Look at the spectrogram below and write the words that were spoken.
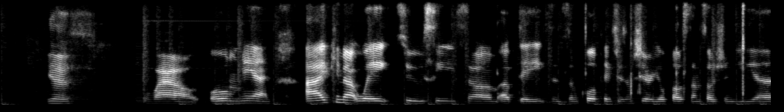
yes. Wow. Oh man. I cannot wait to see some updates and some cool pictures. I'm sure you'll post on social media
